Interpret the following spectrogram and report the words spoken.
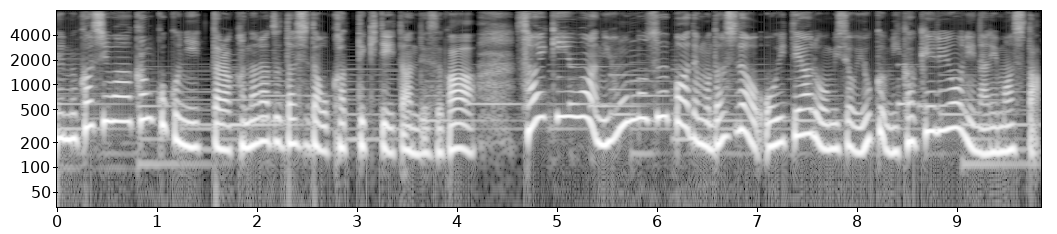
で昔は韓国に行ったら必ずだしだを買ってきていたんですが最近は日本のスーパーでもだしだを置いてあるお店をよく見かけるようになりました。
